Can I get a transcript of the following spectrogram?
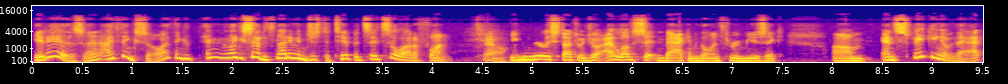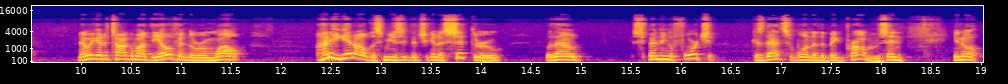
It is, and I think so. I think, and like I said, it's not even just a tip; it's it's a lot of fun. Yeah, you can really start to enjoy. It. I love sitting back and going through music. Um, and speaking of that, now we got to talk about the elephant in the room. Well, how do you get all this music that you're going to sit through without spending a fortune? Because that's one of the big problems. And you know,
